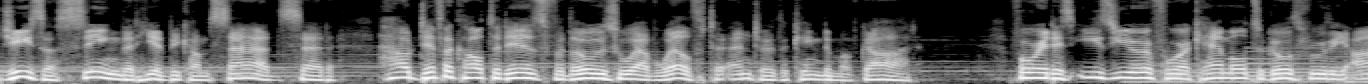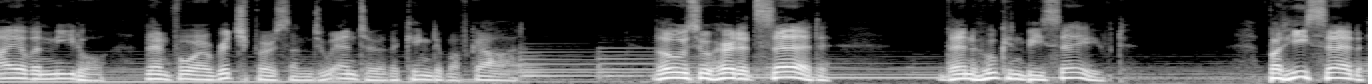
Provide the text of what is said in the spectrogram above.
Jesus, seeing that he had become sad, said, How difficult it is for those who have wealth to enter the kingdom of God. For it is easier for a camel to go through the eye of a needle than for a rich person to enter the kingdom of God. Those who heard it said, Then who can be saved? But he said,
